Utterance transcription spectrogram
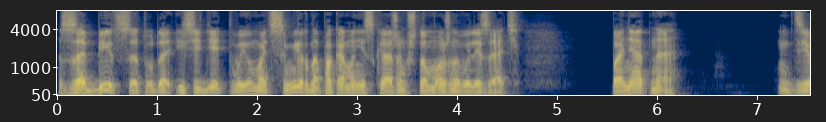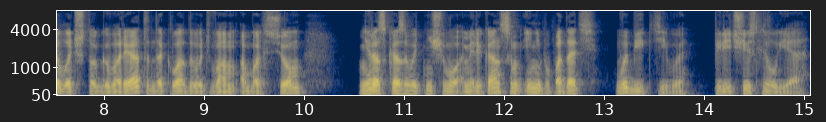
забиться туда и сидеть, твою мать, смирно, пока мы не скажем, что можно вылезать. Понятно?» «Делать, что говорят, докладывать вам обо всем — не рассказывать ничего американцам и не попадать в объективы, перечислил я.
